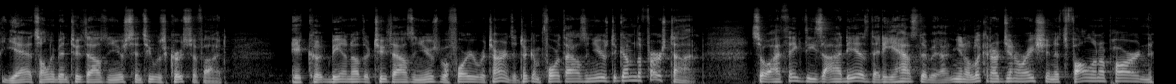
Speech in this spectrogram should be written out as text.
yeah, it's only been 2,000 years since he was crucified. It could be another 2,000 years before he returns. It took him 4,000 years to come the first time. So I think these ideas that he has to, you know, look at our generation, it's falling apart. And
